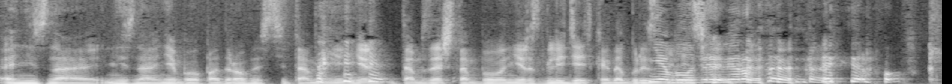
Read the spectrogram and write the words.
Не знаю, не знаю, не было подробностей. Там, не, не, там знаешь, там было не разглядеть, когда брызгали. Не было гравировки.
